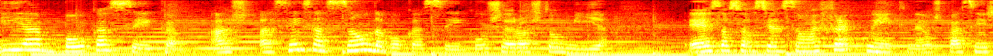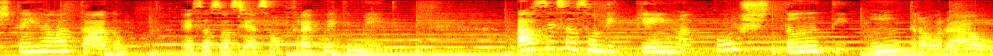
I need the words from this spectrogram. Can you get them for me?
e a boca seca, a, a sensação da boca seca ou xerostomia. Essa associação é frequente, né? Os pacientes têm relatado essa associação frequentemente. A sensação de queima constante intraoral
